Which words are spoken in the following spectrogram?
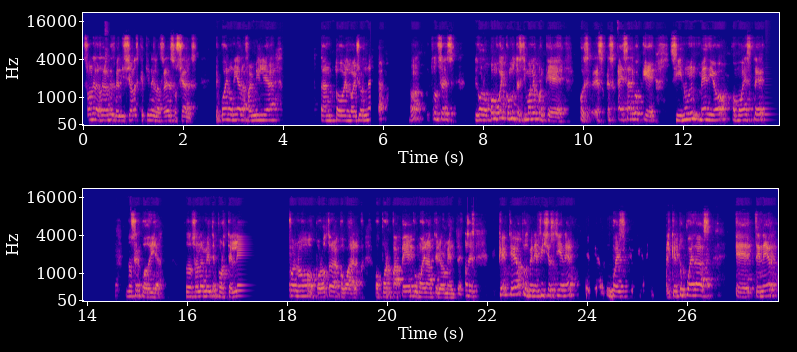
son de las grandes bendiciones que tienen las redes sociales, que pueden unir a la familia tanto en lo emocional, ¿no? Entonces, digo, lo pongo hoy como testimonio porque pues, es, es, es algo que sin un medio como este no se podría, solamente por teléfono o por otra, como, o por papel como era anteriormente. Entonces, ¿qué, otros beneficios tiene? Pues el que tú puedas eh, tener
